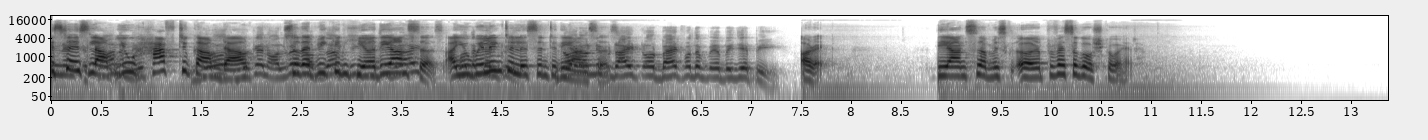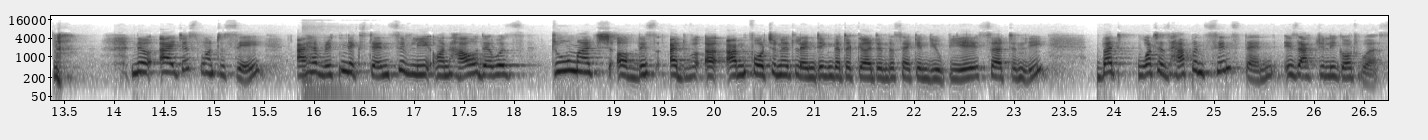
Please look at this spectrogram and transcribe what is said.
Mr. Islam, you have to calm you- down you so that we can hear the is right answers. Are you the willing to listen to the not answers? Only right or bad for the uh, BJP. All right. The answer, Ms. Uh, Professor Ghosh, go ahead. No, I just want to say I have written extensively on how there was too much of this adv- uh, unfortunate lending that occurred in the second UPA, certainly. But what has happened since then is actually got worse.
